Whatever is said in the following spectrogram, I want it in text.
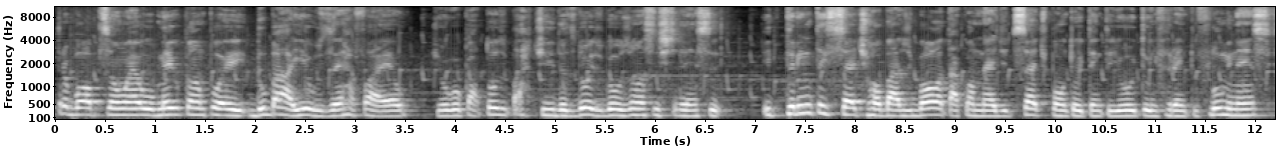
Outra boa opção é o meio-campo aí do Bahia, o Zé Rafael. Jogou 14 partidas, 2 gols, 1 assistência e 37 roubadas de bola, tá com a média de 7.88, enfrenta o Fluminense.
